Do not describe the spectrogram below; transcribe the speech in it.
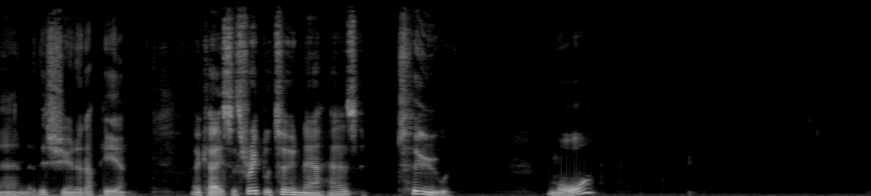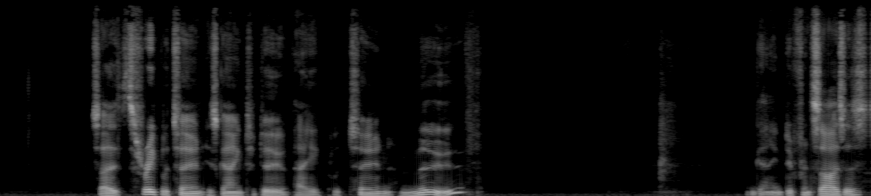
and this unit up here. Okay, so three platoon now has two more. So three platoon is going to do a platoon move. Again, different sizes.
